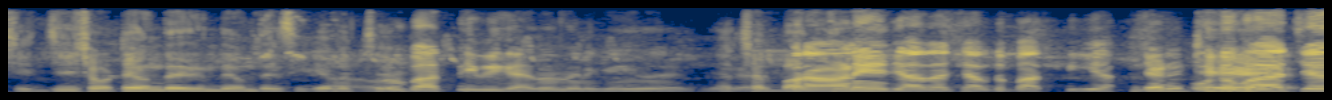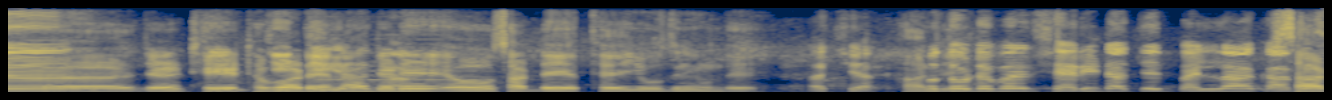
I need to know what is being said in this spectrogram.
ਚੀਜੀ ਛੋਟੇ ਹੁੰਦੇ ਦਿੰਦੇ ਹੁੰਦੇ ਸੀਗੇ ਬੱਚੇ। ਉਹਨੂੰ ਬਾਤੀ ਵੀ ਕਹਿ ਦਿੰਦੇ ਨੇ ਕਈ ਅੱਛਾ। ਪੁਰਾਣੇ ਜ਼ਿਆਦਾ ਸ਼ਬਦ ਬਾਤੀ ਆ। ਜਿਹੜੇ ਉਹ ਤੋਂ ਠੇਠ- ਬਾਅਦ ਚ ਜਿਹੜੇ ਠੇਠ ਵਰਡ ਹੈ ਨਾ ਜਿਹੜੇ ਉਹ ਸਾਡੇ ਇੱਥੇ ਯੂਜ਼ ਨਹੀਂ ਹੁੰਦੇ। ਅੱਛਾ ਉਹ। ਤੁਹਾਡੇ ਪਰ ਸ਼ਹਿਰੀ ਟੱਚ ਪਹਿਲਾਂ ਕਾਫੀ ਸਾਲ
